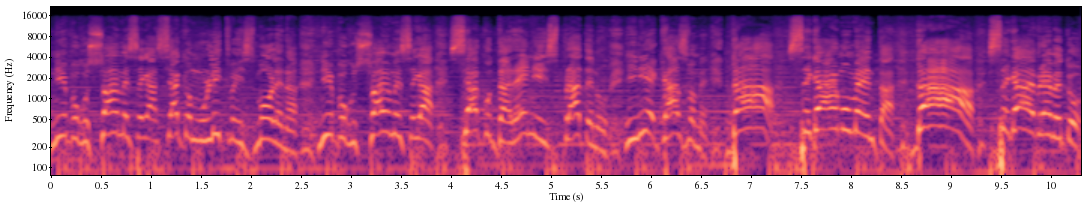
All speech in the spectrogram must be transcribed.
Ние благославяме сега всяка молитва измолена. Ние благославяме сега всяко дарение изпратено. И ние казваме, да, сега е момента. Да, сега е времето,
